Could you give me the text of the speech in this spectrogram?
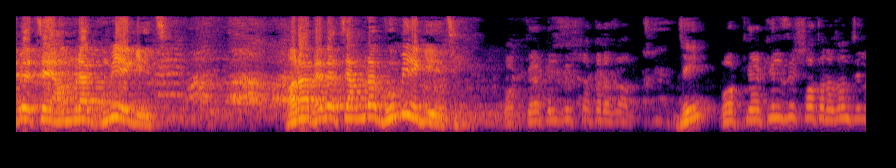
ভেবেছে আমরা ঘুমিয়ে গিয়েছি। ওরা ভেবেছে আমরা ঘুমিয়ে গিয়েছি। জি? জন ছিল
